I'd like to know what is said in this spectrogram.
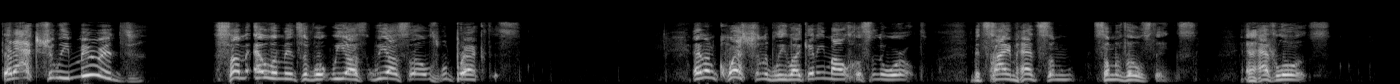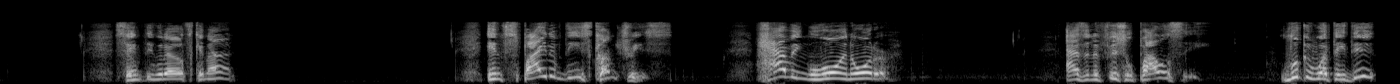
that actually mirrored some elements of what we, are, we ourselves would practice. And unquestionably, like any Malchus in the world, Mitzrayim had some, some of those things and had laws. Same thing with Eretz Canaan in spite of these countries having law and order as an official policy, look at what they did.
